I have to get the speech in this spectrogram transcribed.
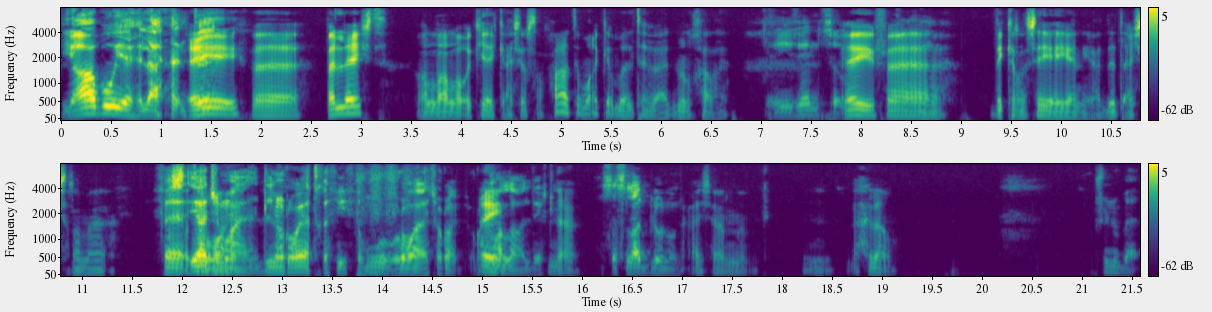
يا أبويا لا أنت. إيه فبلشت والله الله وكيلك عشر صفحات وما كملتها بعد من الخرعه إي زين تسوي إي ف ذكرى سيئة يعني عدد عشرة مع فيا. جماعة قلنا روايات خفيفة مو روايات رعب. رحم. الله والديك. نعم. أساس لا تقولون. عشان الأحلام. شنو بعد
